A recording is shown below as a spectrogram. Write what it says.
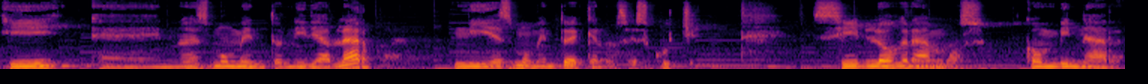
y eh, no es momento ni de hablar ni es momento de que nos escuchen. Si logramos combinar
